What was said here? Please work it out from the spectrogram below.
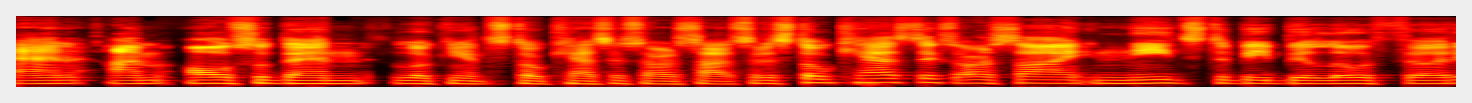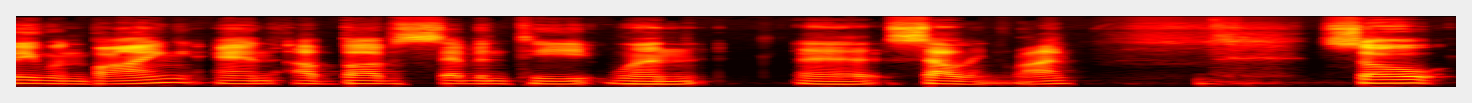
and I'm also then looking at the stochastics RSI. So the stochastics RSI needs to be below 30 when buying and above 70 when uh, selling, right? So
